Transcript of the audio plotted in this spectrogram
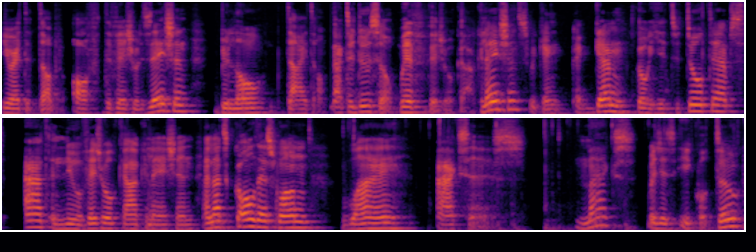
here at the top of the visualization below title. Now to do so with visual calculations, we can again go here to tooltips, add a new visual calculation, and let's call this one y-axis max, which is equal to,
